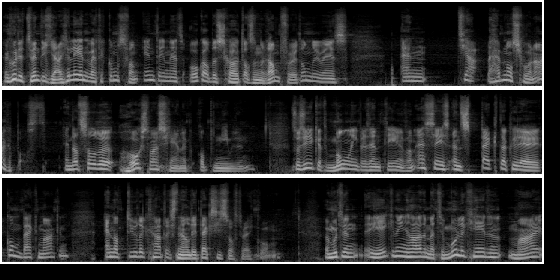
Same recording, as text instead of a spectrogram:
Een goede twintig jaar geleden werd de komst van internet ook al beschouwd als een ramp voor het onderwijs. En tja, we hebben ons gewoon aangepast. En dat zullen we hoogstwaarschijnlijk opnieuw doen. Zo zie ik het mondeling presenteren van essays een spectaculaire comeback maken. En natuurlijk gaat er snel detectiesoftware komen. We moeten rekening houden met de moeilijkheden, maar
